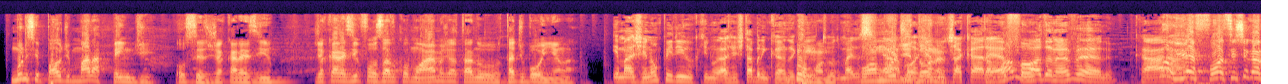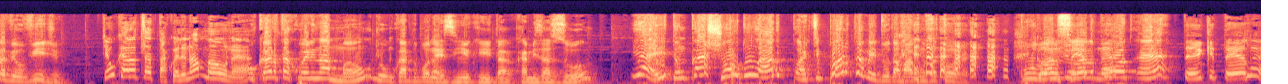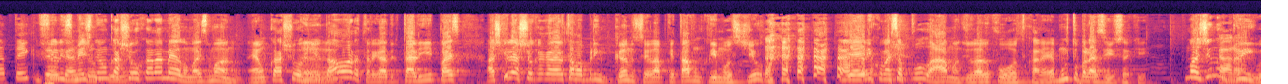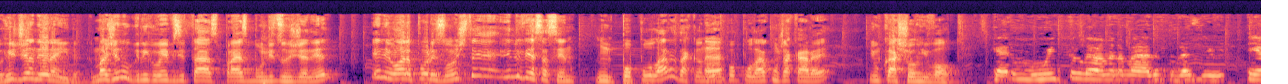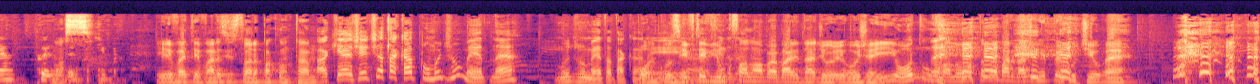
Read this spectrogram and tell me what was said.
Municipal de Marapende. Ou seja, o jacarezinho. O jacarezinho que foi usado como arma já tá, no, tá de boinha lá. Imagina um perigo que a gente tá brincando aqui Pô, e mano, tudo, mas assim, a mordidona. mordida do jacaré Tá é foda, né, velho? Cara, Não, e é foda. Vocês chegaram a ver o vídeo? Tem um cara que tá com ele na mão, né? O cara tá com ele na mão, de um cara do bonezinho que tá com a camisa azul. E aí tem um cachorro do lado participando também do, da bagunça toda. Pulando de um lado né? pro outro. É. Tem que ter, né? Tem que ter. Infelizmente não é um cachorro caramelo, mas, mano, é um cachorrinho da hora, tá ligado? Ele tá ali, parece. Acho que ele achou que a galera tava brincando, sei lá, porque tava um clima hostil. e aí ele começa a pular, mano, de um lado pro outro, cara. É muito Brasil isso aqui. Imagina um gringo, Rio de Janeiro ainda. Imagina o gringo vem visitar as praias bonitas do Rio de Janeiro. Ele olha pro horizonte e ele vê essa cena. Um popular atacando É. outro popular com um jacaré e um cachorro em volta. Quero muito levar meu namorado pro Brasil. Tinha coisas Nossa. desse tipo. Ele vai ter várias histórias pra contar, mano. Aqui a gente é atacado por muito jumento, né? Muito jumento atacando. Pô, aí, inclusive a teve um que da falou uma barbaridade hoje, hoje aí, outro falou outra barbaridade que repercutiu. É.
